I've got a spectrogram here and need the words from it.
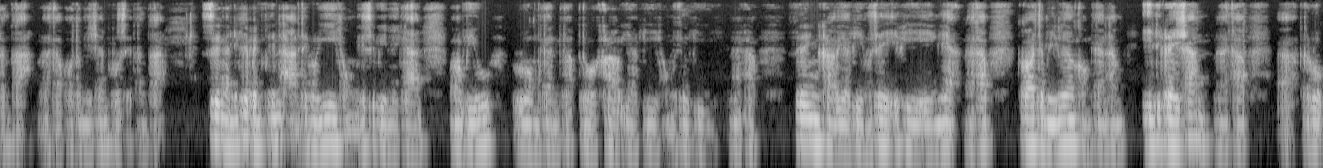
ต่างๆนะครับ Automation Process ต่างๆ ซึ่งอันนี้ก็จะเป็นพื้นฐานเทคโนโลยีของ SAP ในการมา build รวมกันกับตัว Cloud ERP ของ SAP นะครับซึ่ง Cloud ERP ของ SAP เองเนี่ยนะครับก็จะมีเรื่องของการทำ Integration นะครับระบบ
